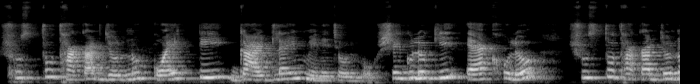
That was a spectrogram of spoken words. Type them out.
সুস্থ থাকার জন্য কয়েকটি গাইডলাইন মেনে চলব। সেগুলো কি? এক হলো সুস্থ থাকার জন্য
